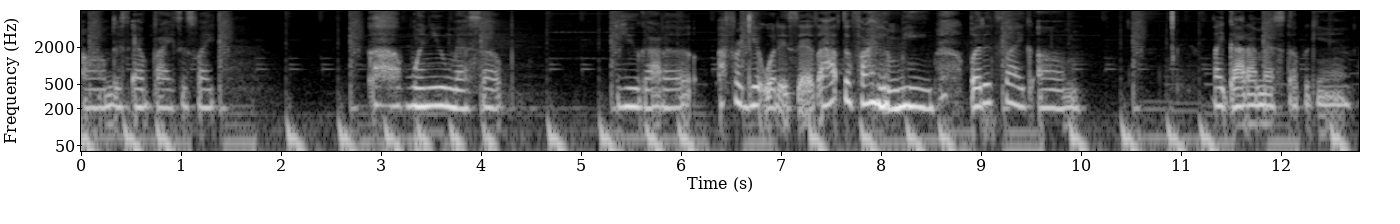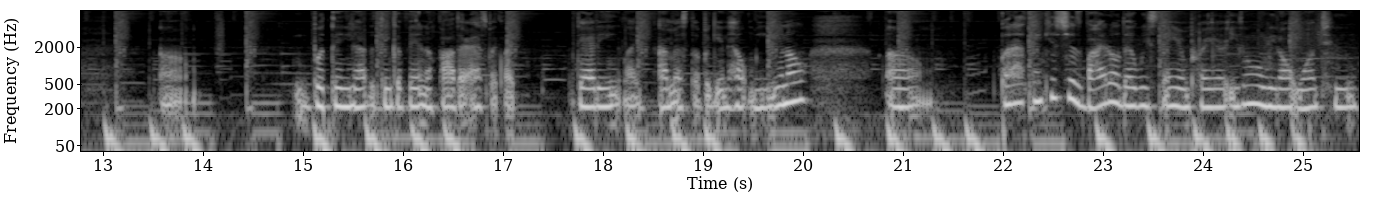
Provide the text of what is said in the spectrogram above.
um, this advice is like uh, when you mess up, you gotta. I forget what it says. I have to find the meme, but it's like um, like God, I messed up again. Um, but then you have to think of it in a father aspect, like Daddy, like I messed up again, help me, you know. Um, but I think it's just vital that we stay in prayer, even when we don't want to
